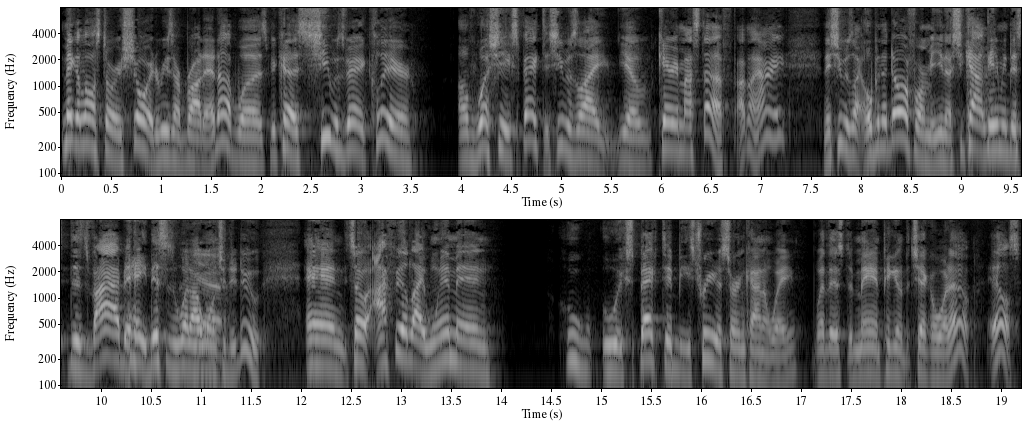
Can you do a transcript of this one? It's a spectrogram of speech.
make a long story short, the reason I brought that up was because she was very clear of what she expected. She was like, you know, carry my stuff. I'm like, all right. Then she was like, open the door for me. You know, she kind of gave me this this vibe that hey, this is what I Yeah. want you to do. And so I feel like women who who expect to be treated a certain kind of way, whether it's the man picking up the check or whatever else,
